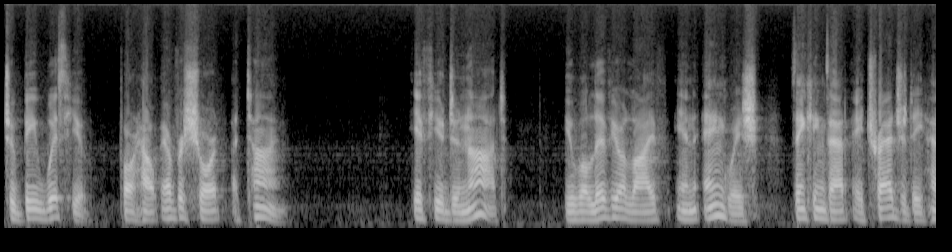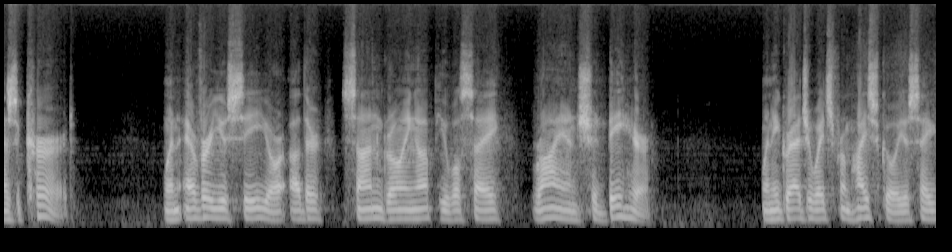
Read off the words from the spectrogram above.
to be with you for however short a time. If you do not, you will live your life in anguish, thinking that a tragedy has occurred. Whenever you see your other son growing up, you will say, Ryan should be here. When he graduates from high school, you say,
